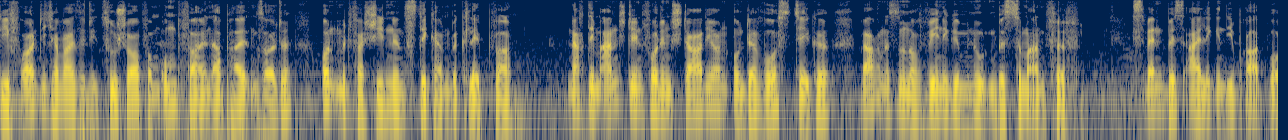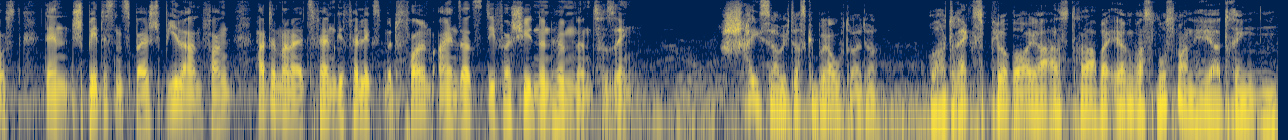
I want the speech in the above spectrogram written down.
die freundlicherweise die Zuschauer vom Umfallen abhalten sollte und mit verschiedenen Stickern beklebt war. Nach dem Anstehen vor dem Stadion und der Wursttheke waren es nur noch wenige Minuten bis zum Anpfiff. Sven biss eilig in die Bratwurst, denn spätestens bei Spielanfang hatte man als Fan gefälligst mit vollem Einsatz die verschiedenen Hymnen zu singen. Scheiße, habe ich das gebraucht, Alter. Boah, Drecksplörre, euer Astra, aber irgendwas muss man hier ja trinken.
